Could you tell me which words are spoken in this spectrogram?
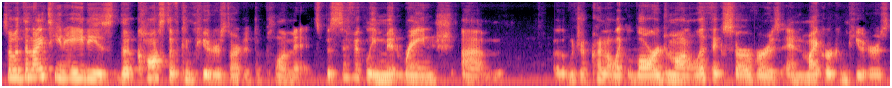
So with the 1980s, the cost of computers started to plummet, specifically mid-range, um, which are kind of like large monolithic servers and microcomputers,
